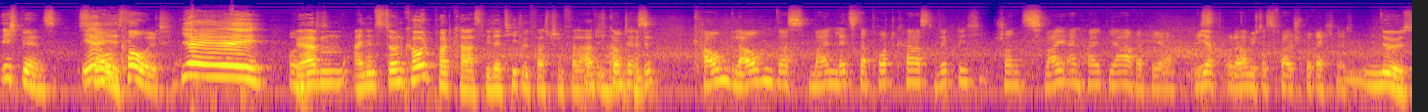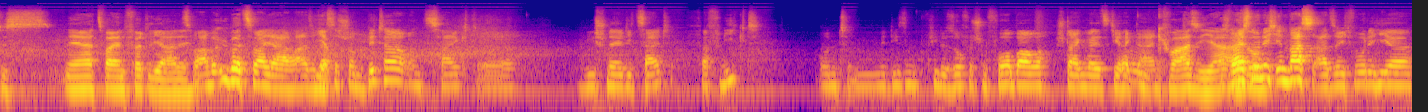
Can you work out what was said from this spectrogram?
ich bin's, Stone ist- Cold. Yay! Und- Wir haben einen Stone Cold Podcast, wie der Titel fast schon Und verraten ich haben konnte es könnte. kaum glauben, dass mein letzter Podcast wirklich schon zweieinhalb Jahre her ist. Ja. Oder habe ich das falsch berechnet? Nö, es ist naja, zweieinviertel Jahre. Es war aber über zwei Jahre. Also das Ja. ist schon bitter und zeigt, äh, wie schnell die Zeit verfliegt. Und mit diesem philosophischen Vorbau steigen wir jetzt direkt ein. Quasi, ja. Ich weiß also- nur nicht in was. Also ich wurde hier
